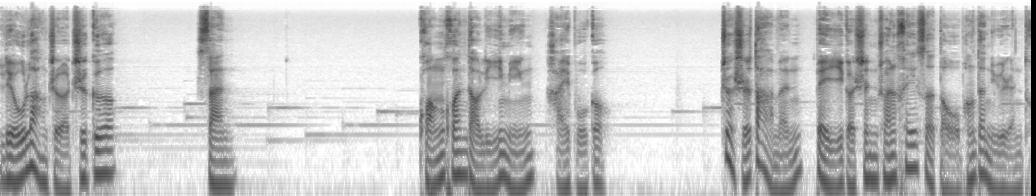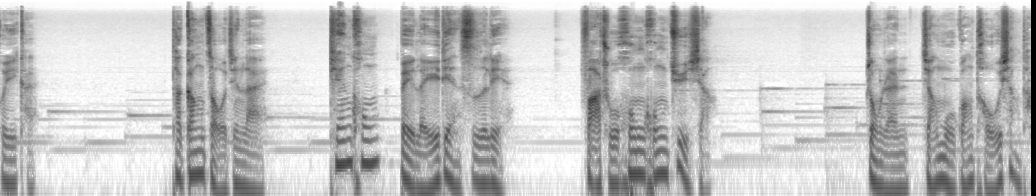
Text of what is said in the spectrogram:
流浪者之歌三。狂欢到黎明还不够。这时，大门被一个身穿黑色斗篷的女人推开。她刚走进来，天空被雷电撕裂，发出轰轰巨响。众人将目光投向她，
